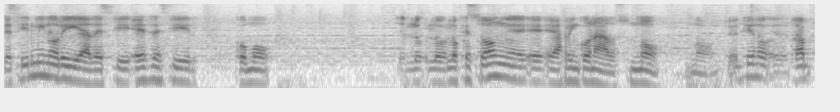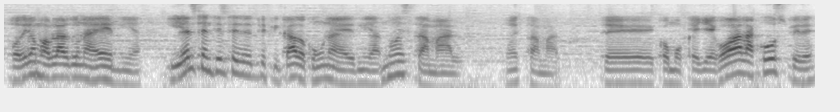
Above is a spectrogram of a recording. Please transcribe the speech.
decir minoría es decir como lo, que son eh, eh, arrinconados, no no, yo entiendo, podríamos hablar de una etnia y él sentirse identificado con una etnia no está mal, no está mal. como que llegó a la cúspide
